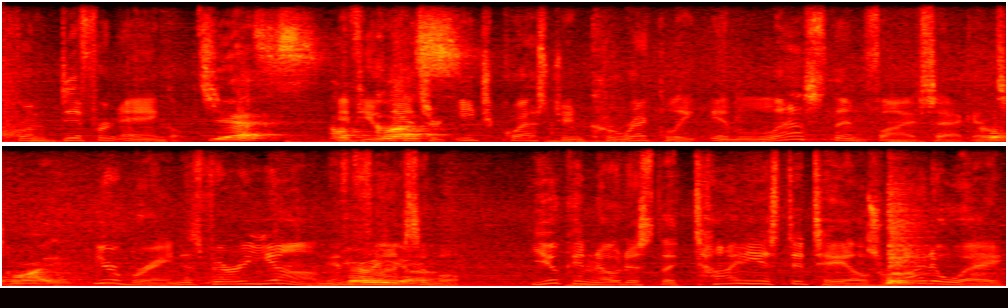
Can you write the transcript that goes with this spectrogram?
from different angles. Yes, of If you course. answer each question correctly in less than five seconds, Oh your brain is very young and Very young. flexible. You can notice the tiniest details right away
